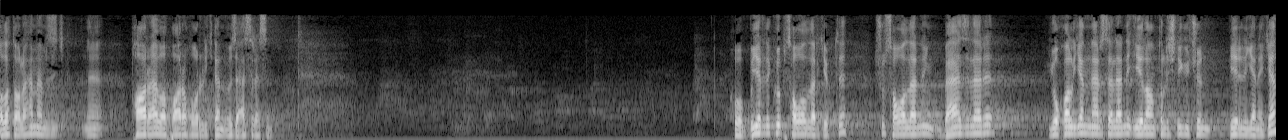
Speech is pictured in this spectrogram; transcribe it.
Alloh taolo hammamizni pora va poraxo'rlikdan o'zi asrasin. Ho'p bu yerda ko'p savollar kelibdi. Shu savollarning ba'zilari yo'qolgan narsalarni e'lon qilishlik uchun berilgan ekan.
